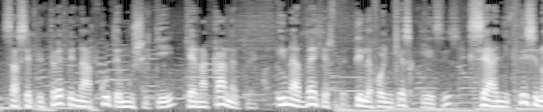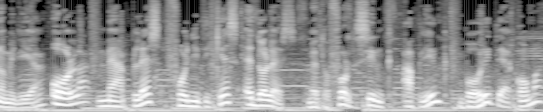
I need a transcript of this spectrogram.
σας επιτρέπει να ακούτε μουσική και να κάνετε ή να δέχεστε τηλεφωνικές κλήσεις σε ανοιχτή συνομιλία, όλα με απλές φωνητικές εντολές. Με το Ford Sync Uplink μπορείτε ακόμα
